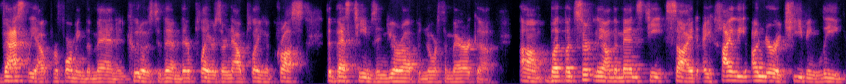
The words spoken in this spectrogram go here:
vastly outperforming the men, and kudos to them. Their players are now playing across the best teams in Europe and North America. Um, but but certainly on the men's side, a highly underachieving league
